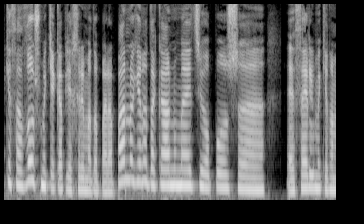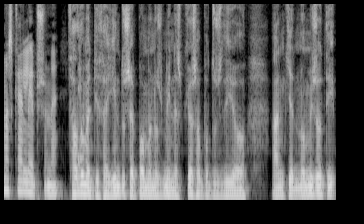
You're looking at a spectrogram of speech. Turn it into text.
και θα δώσουμε και κάποια χρήματα παραπάνω για να τα κάνουμε έτσι όπως ε, ε, θέλουμε και να μας καλύψουν. Θα δούμε τι θα γίνει τους επόμενους μήνες, ποιος από τους δύο, αν και νομίζω ότι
